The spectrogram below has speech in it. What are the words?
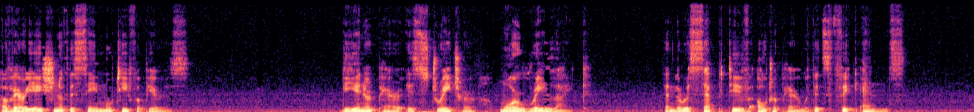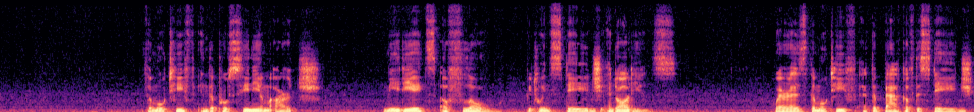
a variation of the same motif appears. The inner pair is straighter, more ray-like, than the receptive outer pair with its thick ends. The motif in the proscenium arch mediates a flow between stage and audience, whereas the motif at the back of the stage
